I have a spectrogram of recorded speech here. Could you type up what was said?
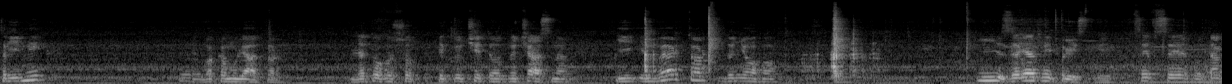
трійник е, в акумулятор для того, щоб підключити одночасно і інвертор до нього, і зарядний пристрій. Це все отак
